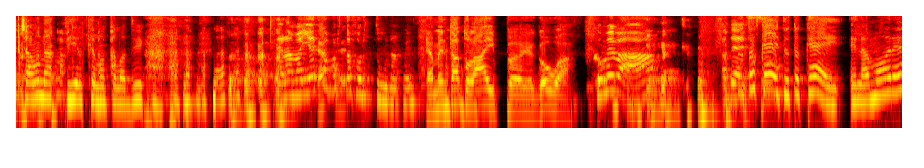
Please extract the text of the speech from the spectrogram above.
C'ha una appeal che non te lo dico. è una maglietta portafortuna. Questa. È aumentato l'hype, eh, Goa. Come va? Adesso? Tutto ok, tutto ok. E l'amore?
